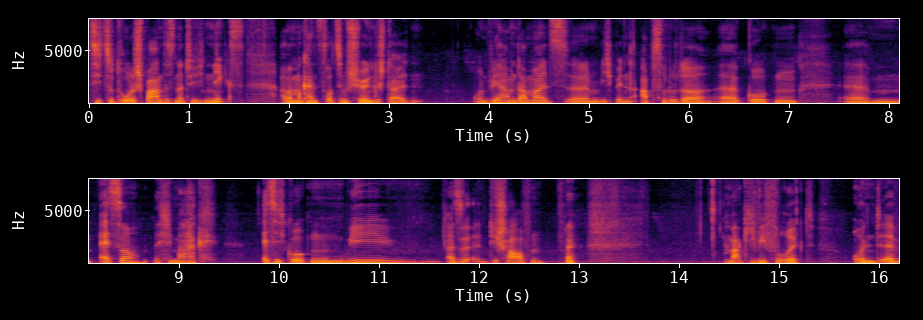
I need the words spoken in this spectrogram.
sich zu Tode sparen, das ist natürlich nichts, aber man kann es trotzdem schön gestalten. Und wir haben damals, ähm, ich bin absoluter äh, Gurken-Esser. Ähm, ich mag Essiggurken wie, also die scharfen. mag ich wie verrückt. Und äh,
